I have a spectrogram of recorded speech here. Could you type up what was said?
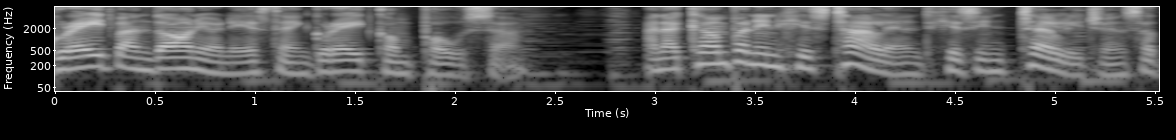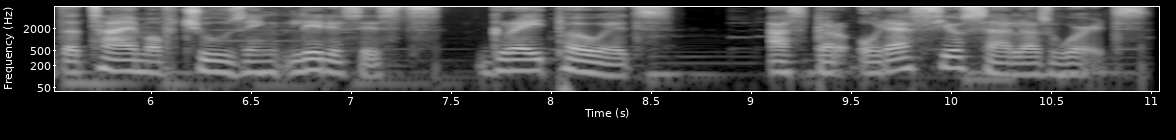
Great bandoneonist and great composer. And accompanying his talent, his intelligence at the time of choosing lyricists, great poets, as per Horacio Sala's words.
